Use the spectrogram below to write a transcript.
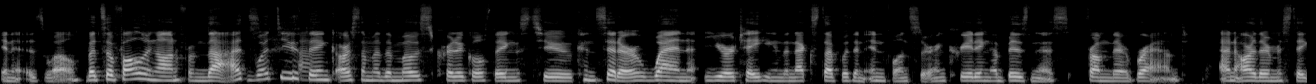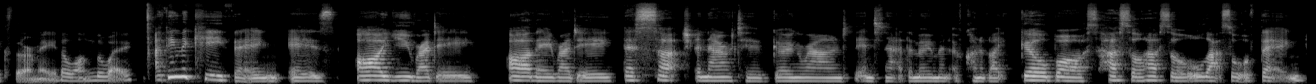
in it as well. But so following on from that, what do you um, think are some of the most critical things to consider when you're taking the next step with an influencer and creating a business from their brand? And are there mistakes that are made along the way? I think the key thing is are you ready? Are they ready? There's such a narrative going around the internet at the moment of kind of like girl boss, hustle, hustle, all that sort of thing.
